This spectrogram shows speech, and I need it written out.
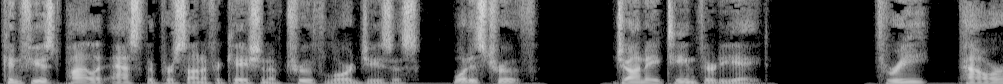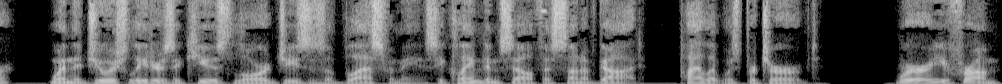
Confused Pilate asked the personification of truth Lord Jesus, what is truth? John 18:38. 3. Power When the Jewish leaders accused Lord Jesus of blasphemy as he claimed himself as son of God, Pilate was perturbed. Where are you from?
